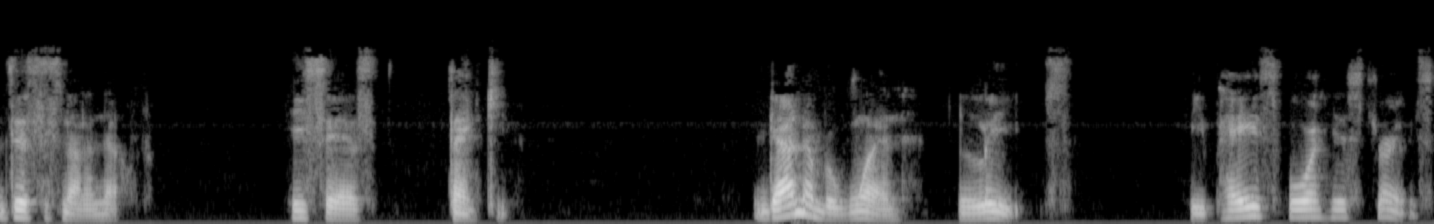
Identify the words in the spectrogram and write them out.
This is not enough. He says, Thank you. Guy number one leaves. He pays for his drinks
